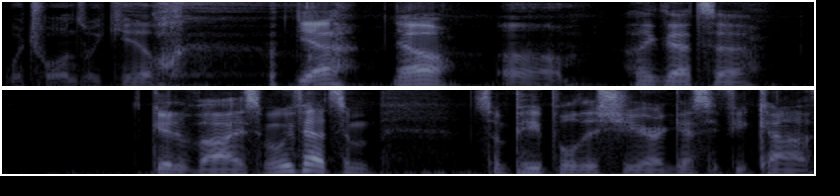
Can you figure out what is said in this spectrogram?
which ones we kill Yeah. No. um I think that's a good advice. I mean, we've had some some people this year. I guess if you kind of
